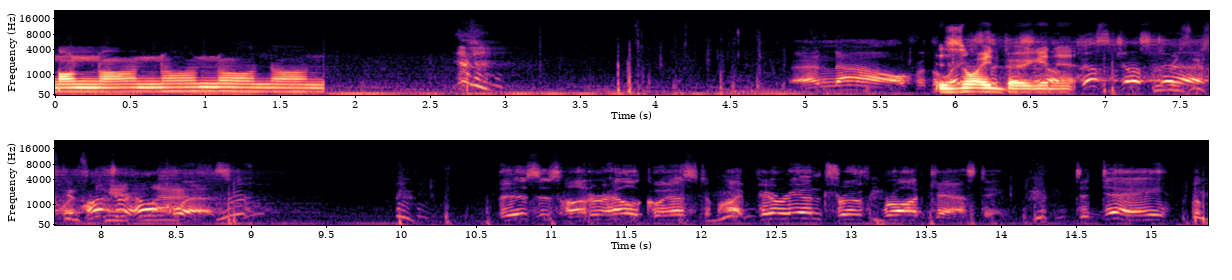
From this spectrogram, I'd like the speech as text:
No, no, no, no, no. And now for the Zoidberg in it. This Just In with Hunter Hellquist. This is Hunter Hellquist of Hyperion Truth Broadcasting. Today, the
